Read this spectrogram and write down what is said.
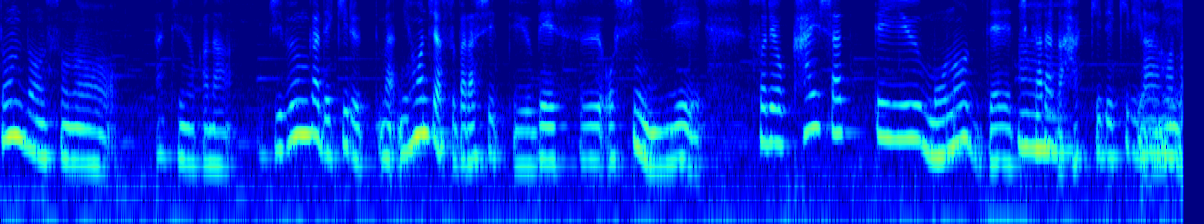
どんどんその何て言うのかな自分ができる、まあ、日本人は素晴らしいっていうベースを信じそれを会社っていうもので力が発揮できるように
